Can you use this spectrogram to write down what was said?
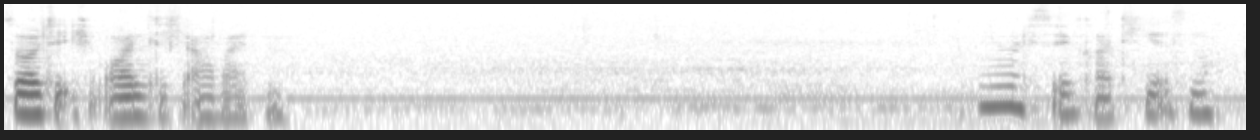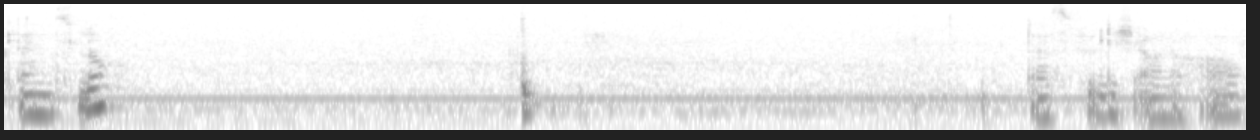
sollte ich ordentlich arbeiten. Ja, ich sehe gerade, hier ist noch ein kleines Loch. Das fülle ich auch noch auf.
